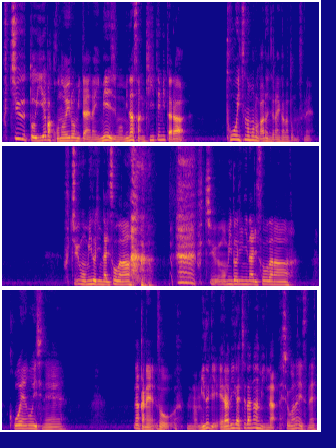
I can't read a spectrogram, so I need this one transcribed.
府中といえばこの色みたいなイメージも皆さん聞いてみたら統一のものがあるんじゃないかなと思うんですよね。府中も緑になりそうだな。府中も緑になりそうだな。公園多いしね。なんかね、そう、まあ、緑選びがちだな、みんな。しょうがないですね。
